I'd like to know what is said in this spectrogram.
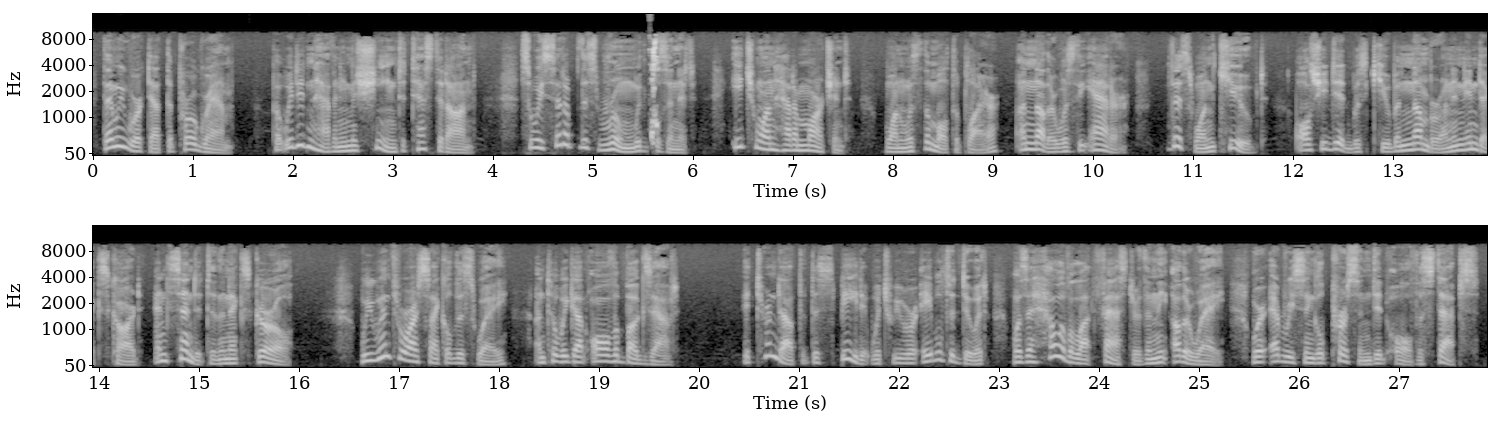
Then we worked out the program, but we didn't have any machine to test it on. So we set up this room with in it, each one had a marchant. One was the multiplier, another was the adder. This one cubed. All she did was cube a number on an index card and send it to the next girl. We went through our cycle this way until we got all the bugs out. It turned out that the speed at which we were able to do it was a hell of a lot faster than the other way, where every single person did all the steps.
